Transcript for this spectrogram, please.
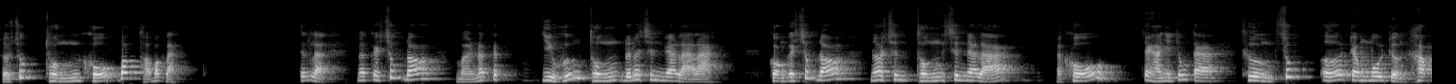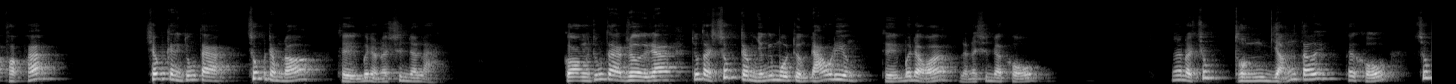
rồi xúc thuận khổ bất thọ bất lạc. Tức là nó cái xúc đó mà nó cái chiều hướng thuận để nó sinh ra là lạc. Còn cái xúc đó nó sinh thuận sinh ra là, là khổ chẳng hạn như chúng ta thường xúc ở trong môi trường học Phật pháp. Sống căn chúng ta, xúc trong đó thì bây giờ nó sinh ra lạc. Còn chúng ta rời ra, chúng ta xúc trong những cái môi trường đáo điên thì bắt đầu á là nó sinh ra khổ. Nó là xúc thuận dẫn tới tới khổ, xúc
